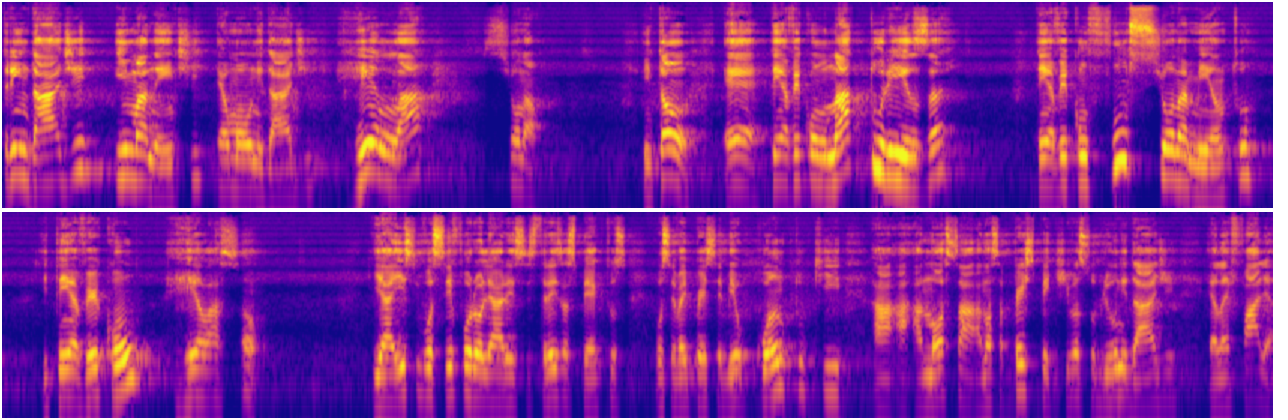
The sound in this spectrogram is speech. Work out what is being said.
Trindade imanente é uma unidade relacional. Então, é, tem a ver com natureza, tem a ver com funcionamento e tem a ver com relação. E aí, se você for olhar esses três aspectos, você vai perceber o quanto que a, a, a nossa, a nossa perspectiva sobre unidade ela é falha.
